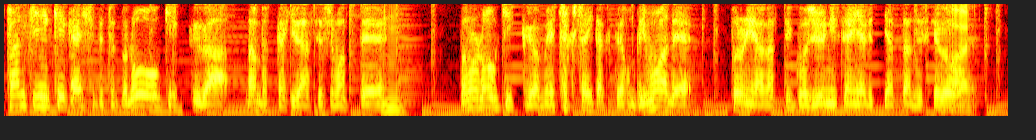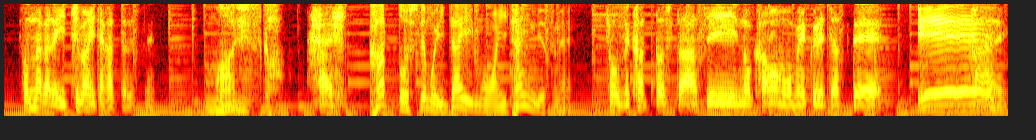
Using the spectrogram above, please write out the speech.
パンチに警戒しててちょっとローキックが何発か被弾してしまって、うん、そのローキックがめちゃくちゃ痛くて本当今までプロに上がって52戦やりやったんですけど、はい、その中で一番痛かったですね。マジっすか？はい。カットしても痛いもんは痛いんですね。そうですね。カットした足の皮もめくれちゃってええー、はい。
